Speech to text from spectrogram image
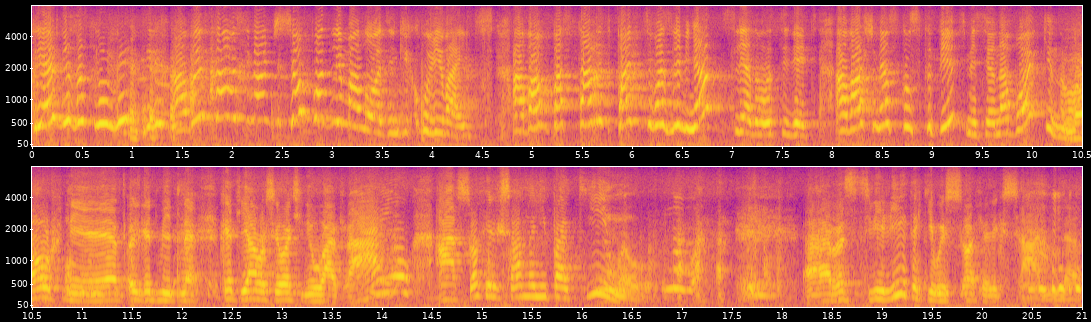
Прежде заслужите. А вы, Сава Семенович, все подле молоденьких увиваетесь. А вам по старой памяти возле меня следовало сидеть, а ваше место уступить, месье Набойкину. Ну уж нет, Ольга Дмитриевна, хоть я вас и очень уважаю, а Софья Александровна не покинул. Ну вот. А расцвели таки вы, Софья Александровна.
